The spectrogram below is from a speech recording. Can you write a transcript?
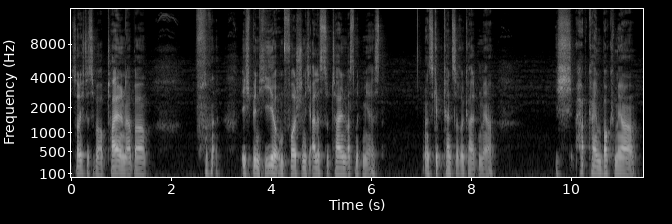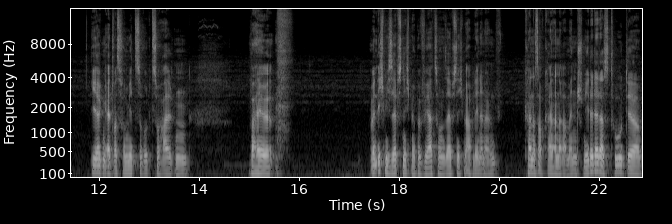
soll ich das überhaupt teilen? Aber ich bin hier, um vollständig alles zu teilen, was mit mir ist. Und es gibt kein Zurückhalten mehr. Ich habe keinen Bock mehr, irgendetwas von mir zurückzuhalten, weil wenn ich mich selbst nicht mehr bewerte und selbst nicht mehr ablehne, dann kann das auch kein anderer Mensch. Und jeder, der das tut, der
